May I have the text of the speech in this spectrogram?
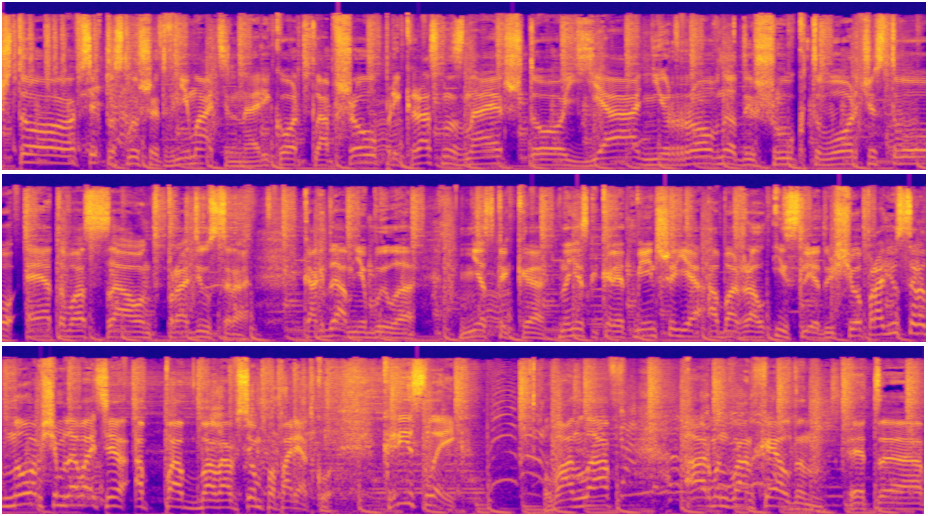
Думаю, что все, кто слушает внимательно Record Club Шоу, прекрасно знают, что я неровно дышу к творчеству этого саунд-продюсера. Когда мне было несколько, на несколько лет меньше, я обожал и следующего продюсера. Но, в общем, давайте обо всем по порядку. Крис Лейк. One Love, Арман Ван Хелден. Это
